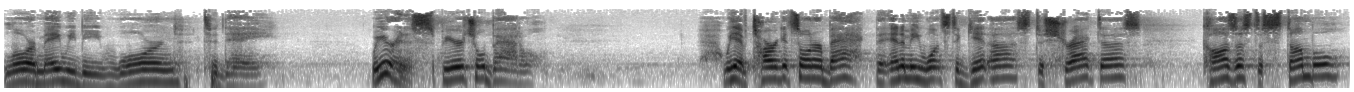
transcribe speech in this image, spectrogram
Lord, may we be warned today. We are in a spiritual battle. We have targets on our back. The enemy wants to get us, distract us, cause us to stumble,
